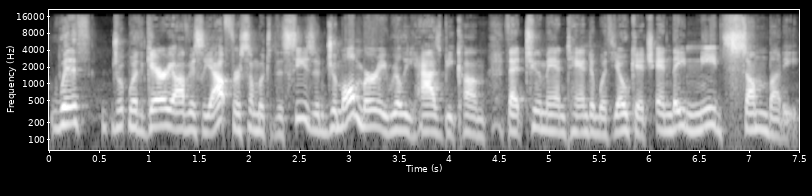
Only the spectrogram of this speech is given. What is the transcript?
With with Gary obviously out for so much of the season, Jamal Murray really has become that two man tandem with Jokic and they need somebody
